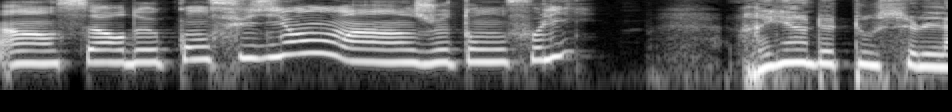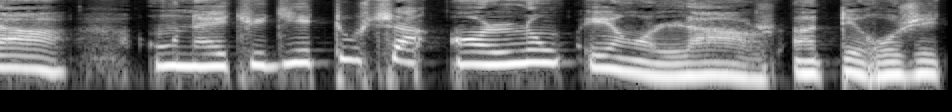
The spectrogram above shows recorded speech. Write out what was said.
Un sort de confusion Un jeton folie? Rien de tout cela. On a étudié tout ça en long et en large, interrogé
